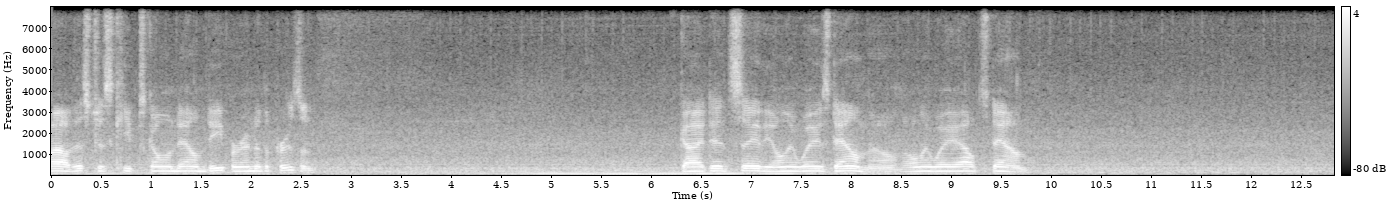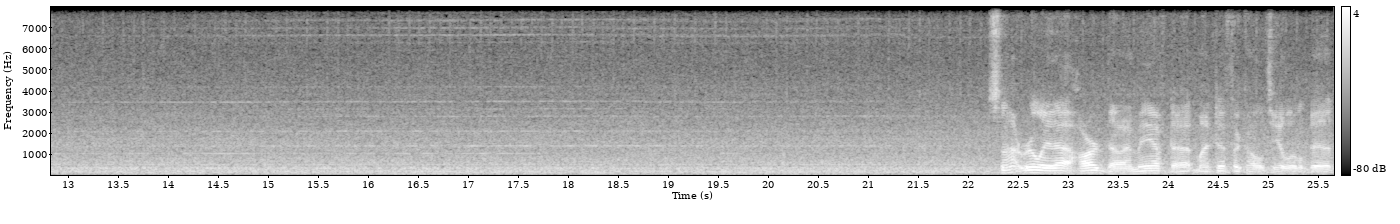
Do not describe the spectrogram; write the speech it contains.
Wow, this just keeps going down deeper into the prison. Guy did say the only way is down, though. The only way out's down. It's not really that hard, though. I may have to up my difficulty a little bit.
